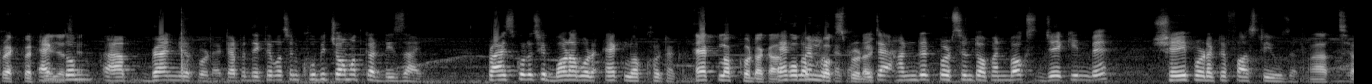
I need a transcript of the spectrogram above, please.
ট্র্যাক প্যাড একদম ব্র্যান্ড নিউ প্রোডাক্ট আপনি দেখতে পাচ্ছেন খুবই চমৎকার ডিজাইন প্রাইস করেছে বরাবর এক লক্ষ টাকা। এক লক্ষ টাকা ওপেন বক্স প্রোডাক্ট এটা হান্ড্রেড পার্সেন্ট ওপেন বক্স যে কিনবে সেই প্রোডাক্টের ফার্স্ট ইউজার আচ্ছা।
